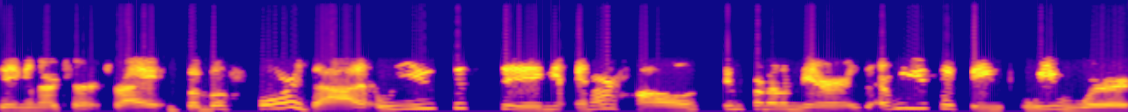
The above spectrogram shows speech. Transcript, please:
sing in our church, right? But before that, we used to sing in our house in front of the mirrors, and we used to think we were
